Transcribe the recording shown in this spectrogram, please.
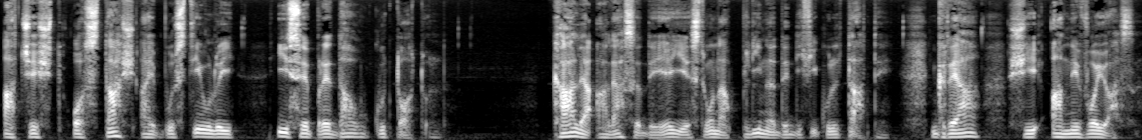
acești ostași ai pustiului îi se predau cu totul. Calea aleasă de ei este una plină de dificultate, grea și anevoioasă.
